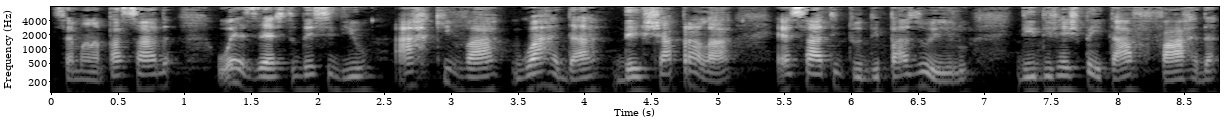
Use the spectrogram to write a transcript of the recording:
semana passada, o exército decidiu arquivar, guardar, deixar para lá essa atitude de Pazuello de desrespeitar a farda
